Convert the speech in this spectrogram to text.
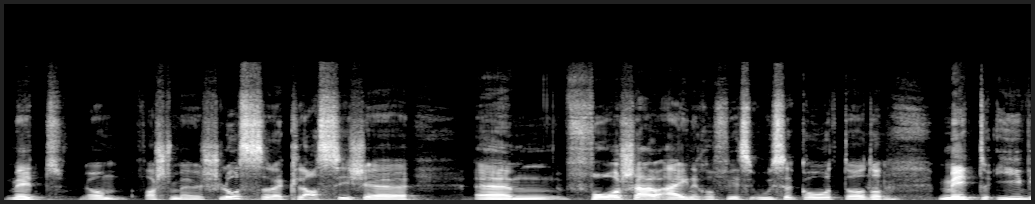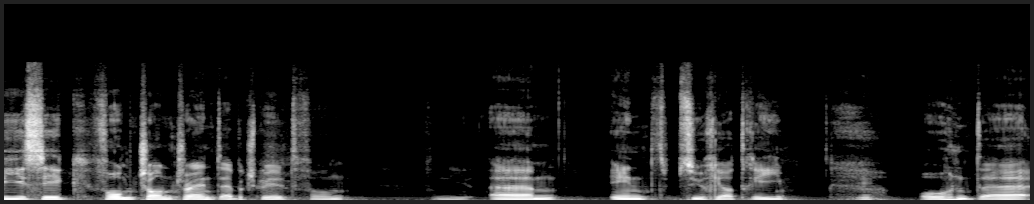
mit ja, fast einem Schluss, einer klassischen ähm, Vorschau eigentlich auf wie es rausgeht, oder? Mhm. Mit der Einweisung von John Trent, eben gespielt von, von Neil, ähm, in die Psychiatrie. Mhm. Und äh,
